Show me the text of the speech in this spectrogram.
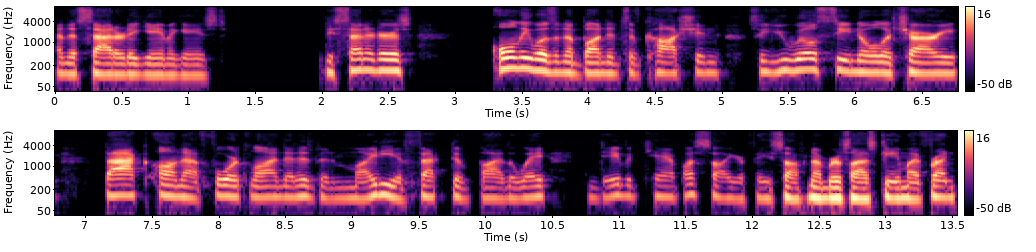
and the Saturday game against the Senators. Only was an abundance of caution. So you will see Noel Acciari back on that fourth line that has been mighty effective, by the way. And David Kämpf, I saw your face-off numbers last game, my friend.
